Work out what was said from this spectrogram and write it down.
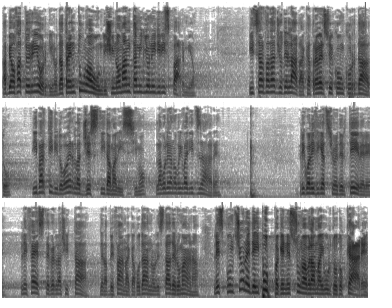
Abbiamo fatto il riordino, da 31 a 11, 90 milioni di risparmio. Il salvataggio dell'ATAC attraverso il concordato. I partiti, dopo averla gestita malissimo, la volevano privatizzare. Riqualificazione del Tevere, le feste per la città, della Befana, Capodanno, l'estate romana, l'espunzione dei PUP che nessuno aveva mai voluto toccare,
